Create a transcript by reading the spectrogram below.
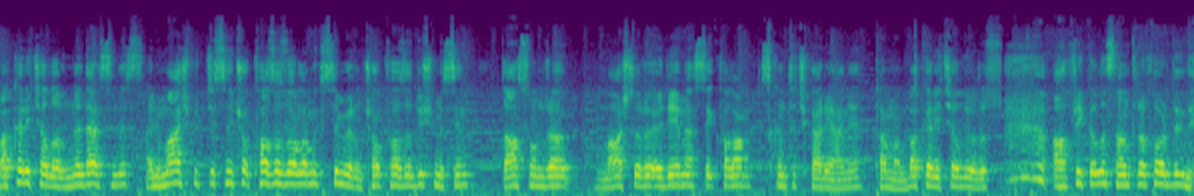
Bakaric alalım ne dersiniz? Hani maaş bütçesini çok fazla zorlamak istemiyorum. Çok fazla düşmesin. Daha sonra maaşları ödeyemezsek falan sıkıntı çıkar yani. Tamam Bakaric alıyoruz. Afrikalı santrafor dedi.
